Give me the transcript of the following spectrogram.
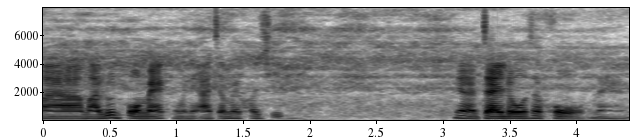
มามารุ่น Pro Max เนี่ยอาจจะไม่ค่อยชินเนี่ยไจโรสโคปนะครับ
